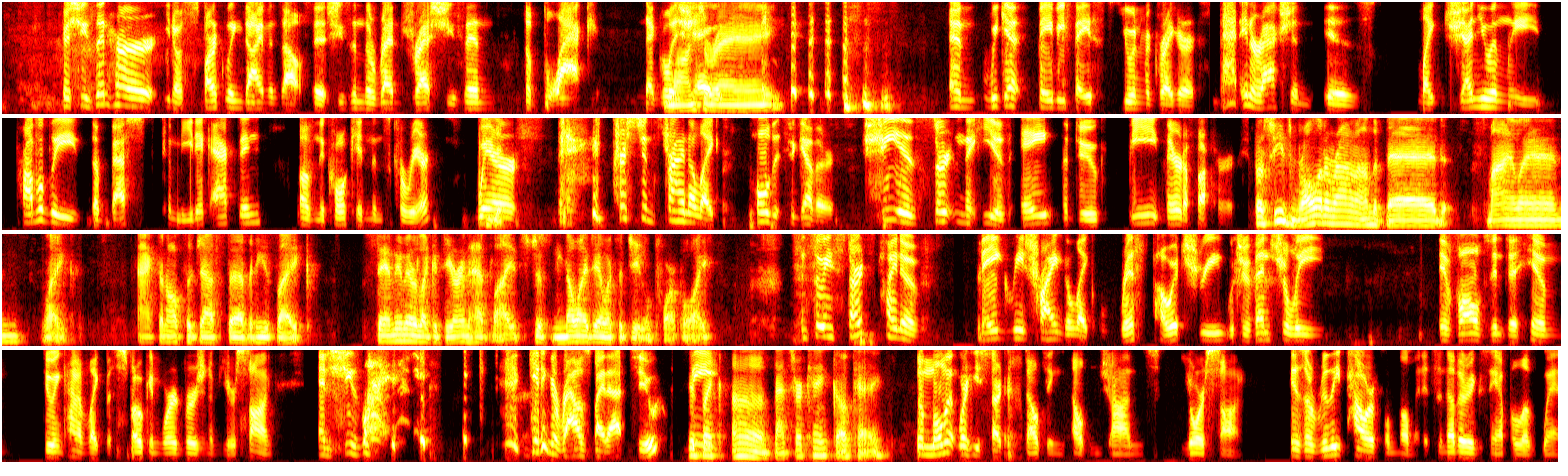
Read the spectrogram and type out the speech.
Because she's in her, you know, sparkling diamonds outfit. She's in the red dress. She's in the black negligee. And we get baby faced Ewan McGregor. That interaction is like genuinely probably the best comedic acting of Nicole Kidman's career, where Christian's trying to like hold it together. She is certain that he is A, the Duke, B, there to fuck her. So she's rolling around on the bed, smiling, like acting all suggestive, and he's like standing there like a deer in headlights, just no idea what to do, poor boy. And so he starts kind of vaguely trying to like riff poetry, which eventually evolves into him doing kind of like the spoken word version of your song. And she's like getting aroused by that too. He's The- like, oh, that's your kink? Okay. The moment where he starts belting Elton John's Your Song is a really powerful moment. It's another example of when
